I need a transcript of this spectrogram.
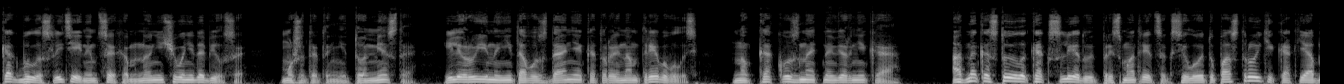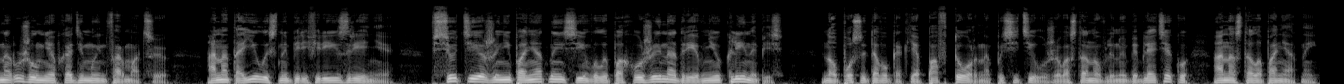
как было с литейным цехом, но ничего не добился. Может, это не то место? Или руины не того здания, которое нам требовалось? Но как узнать наверняка? Однако стоило как следует присмотреться к силуэту постройки, как я обнаружил необходимую информацию. Она таилась на периферии зрения — все те же непонятные символы, похожие на древнюю клинопись. Но после того, как я повторно посетил уже восстановленную библиотеку, она стала понятной.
